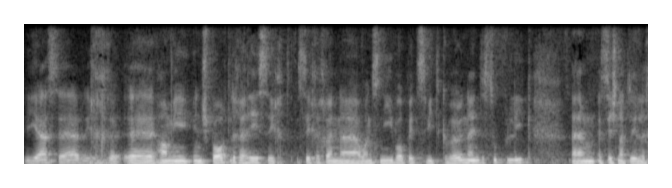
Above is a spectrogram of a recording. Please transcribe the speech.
Ja, sehr. Ich äh, habe mich in sportlicher Hinsicht sicher können auch ans Niveau ein bisschen weit gewöhnen in der Super League. Ähm, es ist natürlich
